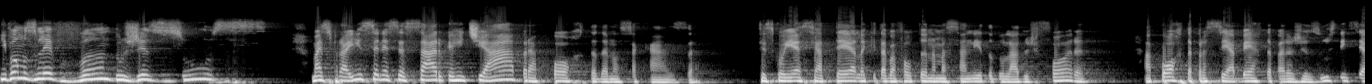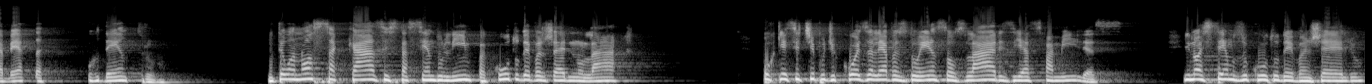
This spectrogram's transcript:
e vamos levando Jesus. Mas para isso é necessário que a gente abra a porta da nossa casa. Vocês conhecem a tela que estava faltando a maçaneta do lado de fora? A porta para ser aberta para Jesus tem que ser aberta por dentro. Então a nossa casa está sendo limpa, culto do evangelho no lar. Porque esse tipo de coisa leva as doenças aos lares e às famílias. E nós temos o culto do evangelho,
